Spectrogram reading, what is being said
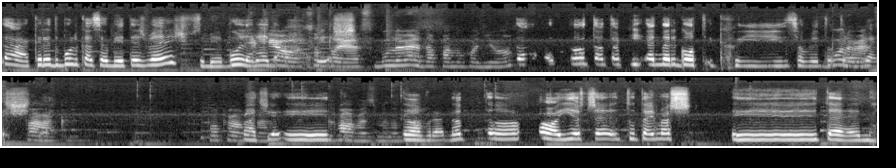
Tak, Red Bullka sobie też weź, w sobie Bull Jakiego? Reda, Co to wiesz. jest? Bullereda panu chodziło? To, to taki energotyk i sobie to, to weź. tak. Poproszę. Macie, yy, Dwa wezmę, dobra? dobra, no to... O, i jeszcze tutaj masz yy, ten...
